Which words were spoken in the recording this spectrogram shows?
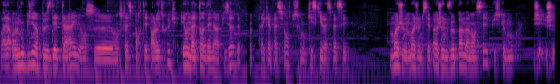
voilà, on oublie un peu ce détail, on se, laisse porter par le truc, et on a le temps dernier épisode avec impatience, puisque bon, qu'est-ce qui va se passer? Moi je, moi je ne sais pas, je ne veux pas m'avancer, puisque bon, je,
